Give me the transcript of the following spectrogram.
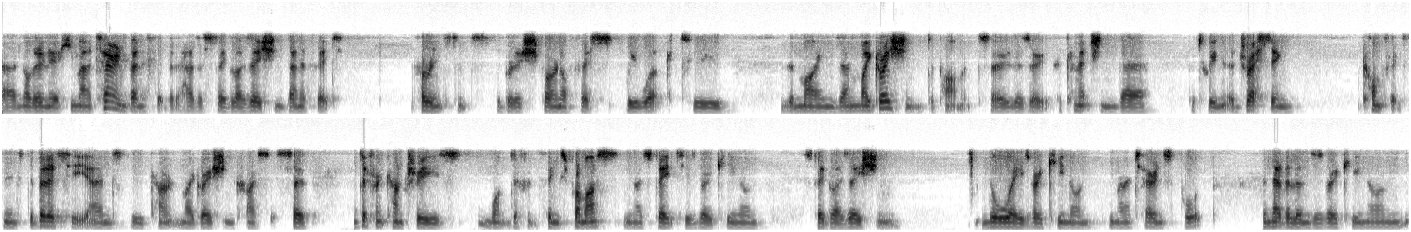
uh, not only a humanitarian benefit, but it has a stabilization benefit. For instance, the British Foreign Office, we work to the Mines and Migration Department. So there's a, a connection there between addressing conflict and instability and the current migration crisis. So different countries want different things from us. The United States is very keen on stabilization. Norway is very keen on humanitarian support. The Netherlands is very keen on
